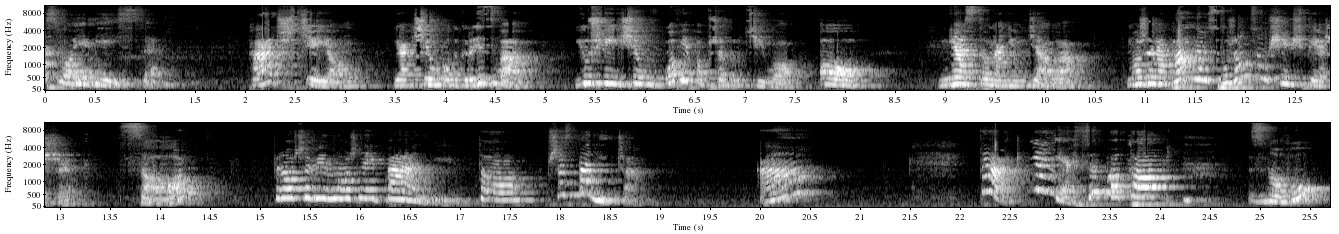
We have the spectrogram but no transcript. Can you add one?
na swoje miejsce. Patrzcie ją. jak się odgryzła. Już jej się w głowie poprzewróciło. O, miasto na nią działa. Może na pannę służącą się śpieszy. Co? Proszę wielmożnej pani, to przez panicza. A? Tak, ja nie chcę, bo to Znowu?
